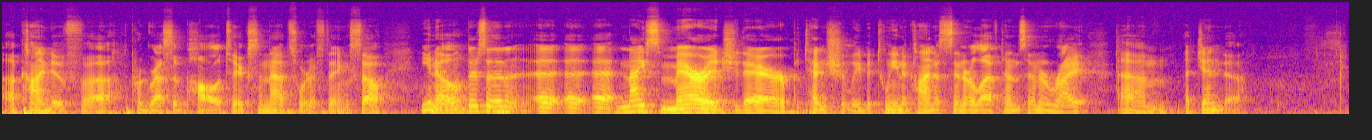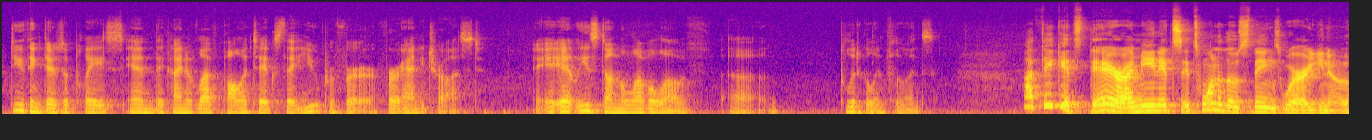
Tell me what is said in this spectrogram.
a kind of uh, progressive politics and that sort of thing. So you know, there's a, a, a, nice marriage there potentially between a kind of center left and center right um, agenda. Do you think there's a place in the kind of left politics that you prefer for antitrust, at least on the level of uh, political influence? I think it's there. I mean, it's it's one of those things where you know,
